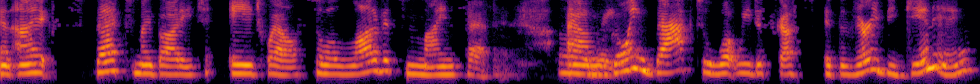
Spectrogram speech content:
and I expect my body to age well. So a lot of it's mindset. Totally Um, going back to what we discussed at the very beginning,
